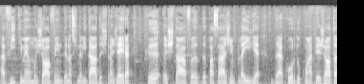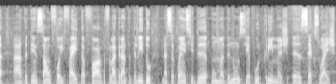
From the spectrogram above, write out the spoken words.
A vítima é uma jovem de nacionalidade estrangeira que estava de passagem pela ilha. De acordo com a PJ, a detenção foi feita fora de flagrante delito na sequência de uma denúncia por crimes eh, sexuais.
